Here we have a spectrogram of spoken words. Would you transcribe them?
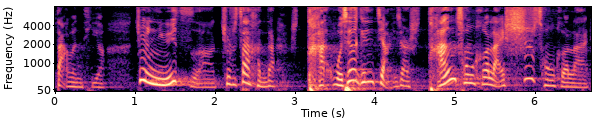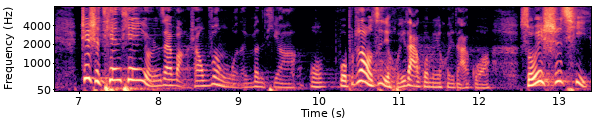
大问题啊。就是女子啊，就是在很大痰，我现在给你讲一下，痰从何来，湿从何来？这是天天有人在网上问我的问题啊。我我不知道我自己回答过没回答过。所谓湿气，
